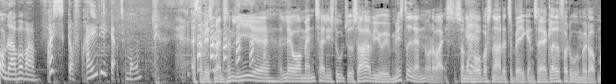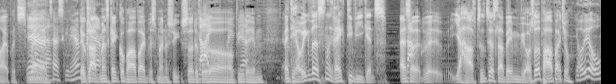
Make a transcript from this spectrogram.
vågnede jeg op og var frisk og fredig her til morgen. Altså, hvis man sådan lige uh, laver mandtal i studiet, så har vi jo mistet en anden undervejs, som ja. vi håber snart er tilbage igen. Så jeg er glad for, at du er mødt op, mig, Brits. Men, Ja. uh, tak skal det have. er jo klart, Ja. man skal ikke gå på arbejde, hvis man er syg, så er det Nej, bedre nej, at blive ja. derhjemme. Men det har jo ikke været sådan en rigtig weekend. Altså, øh, jeg har haft tid til at slappe af, men vi har også været på arbejde jo. Jo, jo.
